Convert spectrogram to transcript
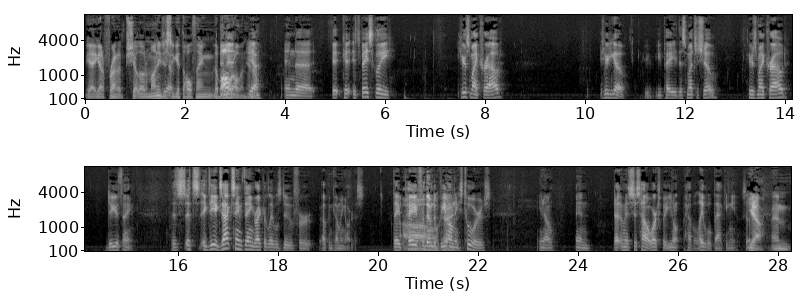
Yeah, you got to front a shitload of money just Yep. to get the whole thing, the ball then- rolling. You yeah, know? and uh, it it's basically here's my crowd. Here you go. You, you pay this much a show. Here's my crowd. Do your thing. It's it's the exact same thing record labels do for up and coming artists. They pay for them to Oh, be on these tours, you know, and that, I mean it's just how it works. But you don't have a label backing you. So. Yeah, and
